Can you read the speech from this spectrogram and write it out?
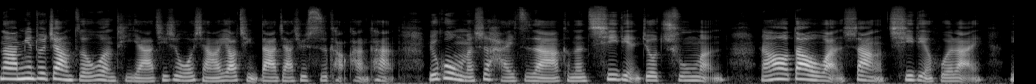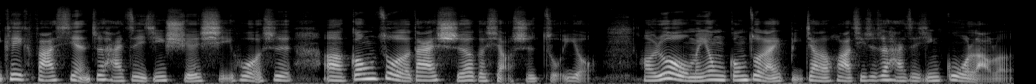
那面对这样子的问题呀、其实我想要邀请大家去思考看看，如果我们是孩子啊，可能七点就出门，然后到晚上七点回来，你可以发现这孩子已经学习或者是呃工作了大概十二个小时左右。好，如果我们用工作来比较的话，其实这孩子已经过劳了。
